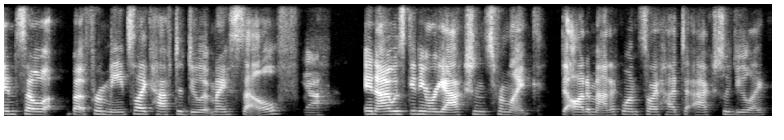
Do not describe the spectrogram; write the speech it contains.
and so, but for me to like have to do it myself, Yeah. and I was getting reactions from like the automatic one, so I had to actually do like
